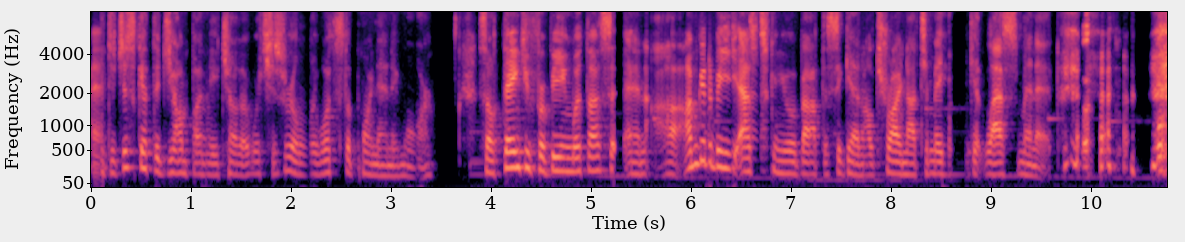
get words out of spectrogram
and to just get the jump on each other, which is really what's the point anymore? So thank you for being with us. And uh, I'm going to be asking you about this again. I'll try not to make it last minute. Look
